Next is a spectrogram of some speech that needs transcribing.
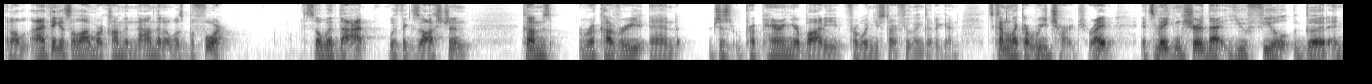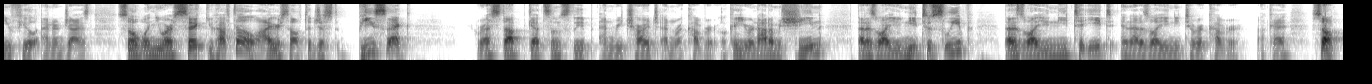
And I think it's a lot more common now than it was before. So with that, with exhaustion, comes recovery and just preparing your body for when you start feeling good again. It's kind of like a recharge, right? It's making sure that you feel good and you feel energized. So when you are sick, you have to allow yourself to just be sick. Rest up, get some sleep, and recharge and recover. Okay, you are not a machine. That is why you need to sleep. That is why you need to eat, and that is why you need to recover. Okay, so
